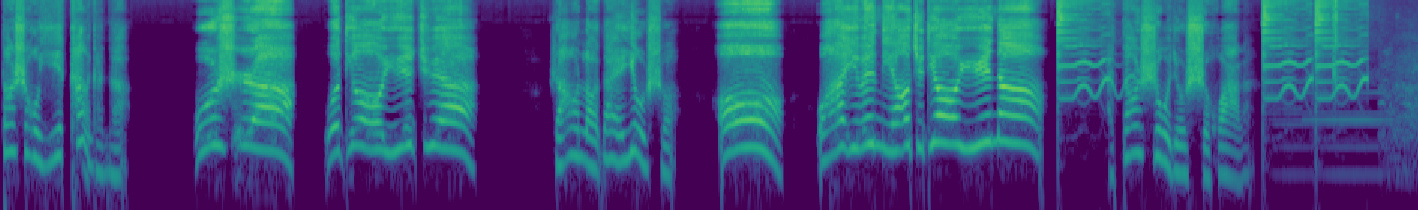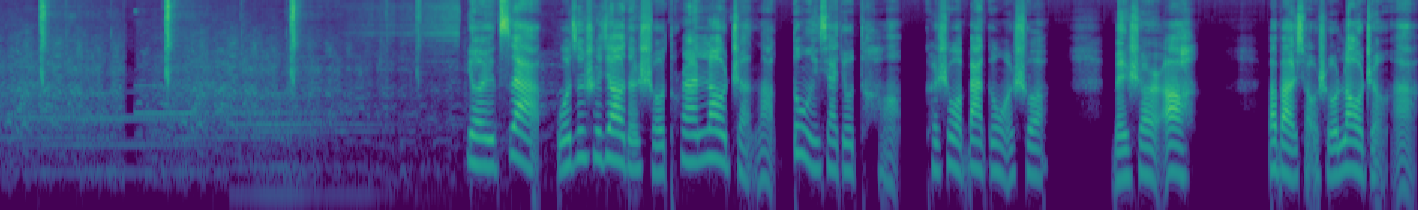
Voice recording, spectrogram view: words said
当时我爷爷看了看他，不是啊，我钓鱼去。然后老大爷又说：“哦，我还以为你要去钓鱼呢。”，当时我就石化了。有一次啊，脖子睡觉的时候突然落枕了，动一下就疼。可是我爸跟我说：“没事儿啊，爸爸小时候落枕啊，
